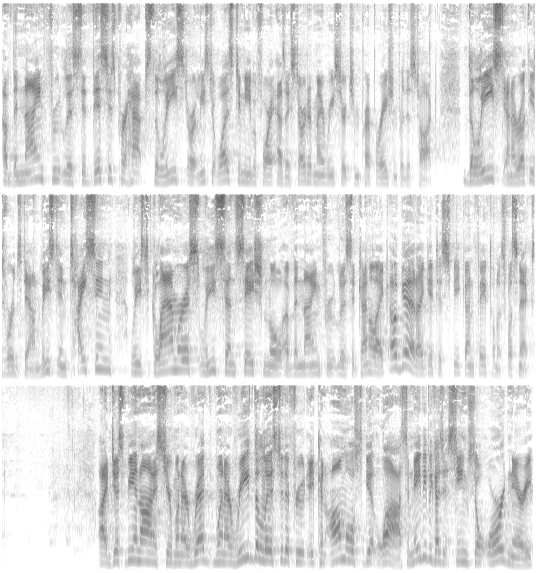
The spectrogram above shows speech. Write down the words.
of the nine fruit listed, this is perhaps the least, or at least it was to me before as I started my research in preparation for this talk. The least, and I wrote these words down, least enticing, least glamorous, least sensational of the nine fruit listed. Kind of like, oh, good, I get to speak on faithfulness. What's next? I just being honest here, when I read when I read the list of the fruit, it can almost get lost. And maybe because it seems so ordinary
